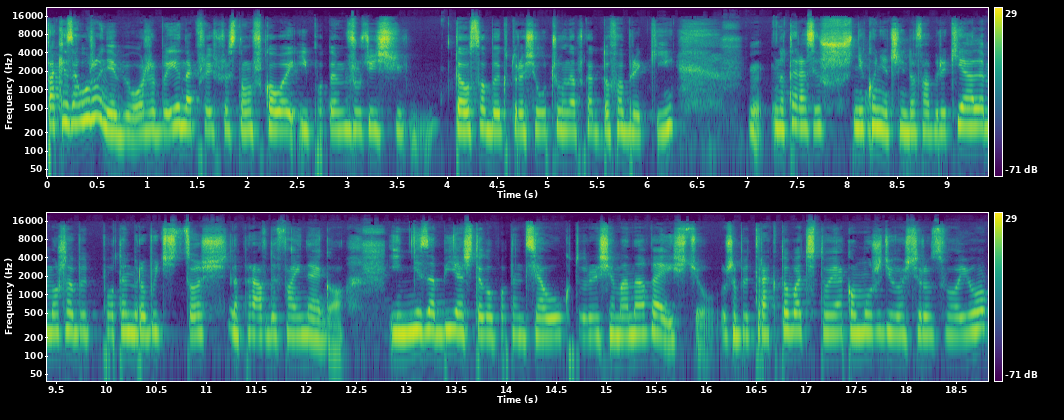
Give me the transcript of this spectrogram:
takie założenie było, żeby jednak przejść przez tą szkołę i potem wrzucić te osoby, które się uczyły na przykład do fabryki. No teraz już niekoniecznie do fabryki, ale można by potem robić coś naprawdę fajnego i nie zabijać tego potencjału, który się ma na wejściu, żeby traktować to jako możliwość rozwoju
